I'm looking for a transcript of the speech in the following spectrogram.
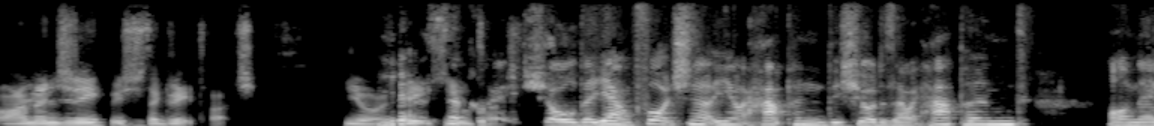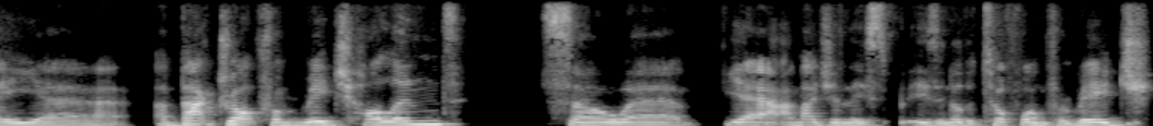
arm injury, which is a great touch. You know, yeah, great heel touch. shoulder. Yeah, unfortunately, you know, it happened. They showed us how it happened on a uh, a backdrop from Ridge Holland. So uh, yeah, I imagine this is another tough one for Ridge.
